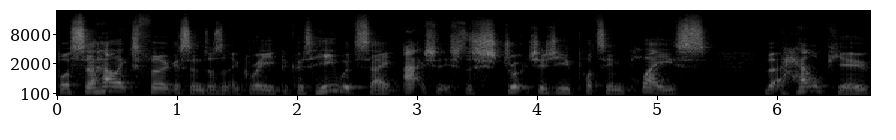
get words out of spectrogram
But Sir Alex Ferguson doesn't agree because he would say, actually, it's the structures you put in place that help you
